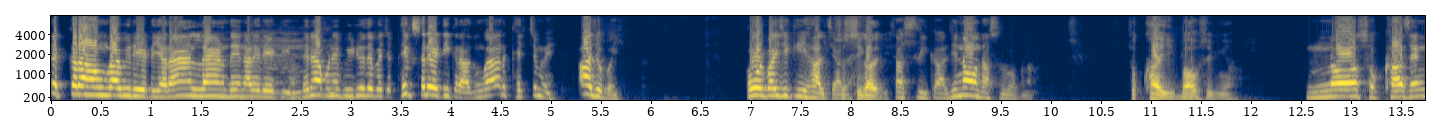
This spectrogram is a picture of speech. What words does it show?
ਤੇ ਕਰਾਉਂਗਾ ਵੀ ਰੇਟ ਯਾਰ ਐ ਲੈਣ ਦੇਣ ਵਾਲੇ ਰੇਟ ਹੀ ਹੁੰਦੇ ਨੇ ਆਪਣੇ ਵੀਡੀਓ ਦੇ ਵਿੱਚ ਫਿਕਸ ਰੇਟ ਹੀ ਕਰਾ ਦੂੰਗਾ ਐਨ ਖਿੱਚਵੇਂ ਆ ਜਾਓ ਬਾਈ। ਹੋਰ ਬਾਈ ਜੀ ਕੀ ਹਾਲ ਚਾਲ ਸਤਿ ਸ਼੍ਰੀ ਅਕਾਲ ਜੀ। ਸਤਿ ਸ੍ਰੀ ਅਕਾਲ ਜੀ ਨਾਂ ਦੱਸ ਦਿਓ ਆਪਣਾ। ਸੁੱਖਾ ਜੀ ਬਾਉ ਸੀਗੀਆਂ। ਨੌ ਸੁੱਖਾ ਸਿੰਘ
